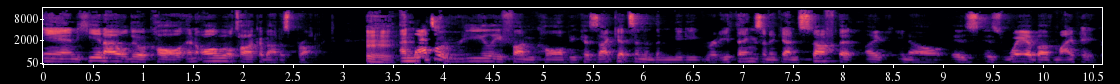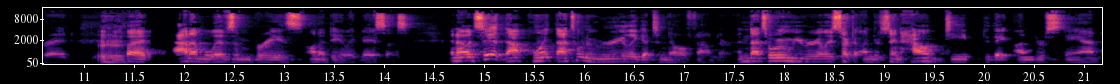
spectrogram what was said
and he and I will do a call, and all we'll talk about is product. Mm-hmm. And that's a really fun call because that gets into the nitty gritty things, and again, stuff that like you know is is way above my pay grade. Mm-hmm. But Adam lives and breathes on a daily basis. And I would say at that point, that's when we really get to know a founder. And that's when we really start to understand how deep do they understand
